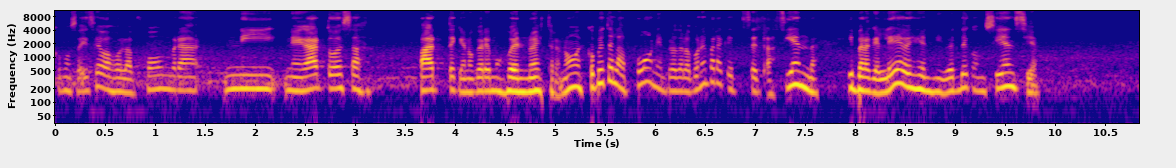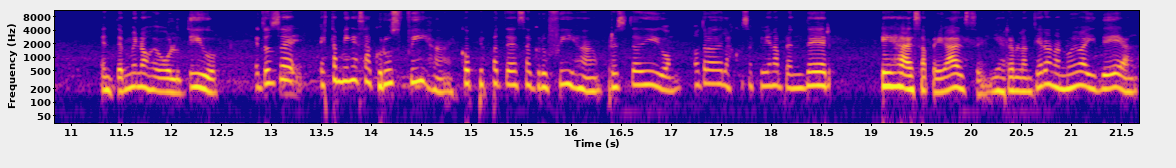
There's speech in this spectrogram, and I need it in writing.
como se dice, bajo la alfombra, ni negar todas esas partes que no queremos ver nuestra, ¿no? Escopio te la pone, pero te la pone para que se trascienda y para que eleves el nivel de conciencia en términos evolutivos. Entonces, es también esa cruz fija, Escopio es parte de esa cruz fija. Por eso te digo, otra de las cosas que viene a aprender es a desapegarse y a replantear una nueva idea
